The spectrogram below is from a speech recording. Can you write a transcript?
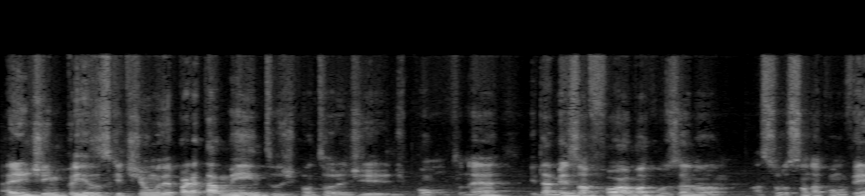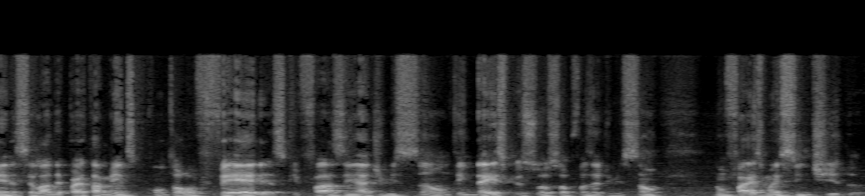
A gente tinha empresas que tinham departamentos de controle de, de ponto, né? E da mesma forma, usando a solução da convênia, sei lá, departamentos que controlam férias, que fazem admissão, tem 10 pessoas só para fazer admissão, não faz mais sentido.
